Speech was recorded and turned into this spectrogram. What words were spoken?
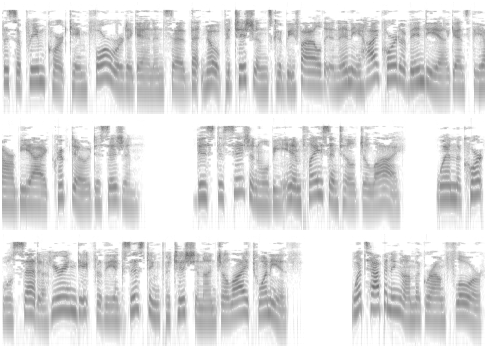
the Supreme Court came forward again and said that no petitions could be filed in any High Court of India against the RBI crypto decision. This decision will be in place until July, when the court will set a hearing date for the existing petition on July 20th. What's happening on the ground floor?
